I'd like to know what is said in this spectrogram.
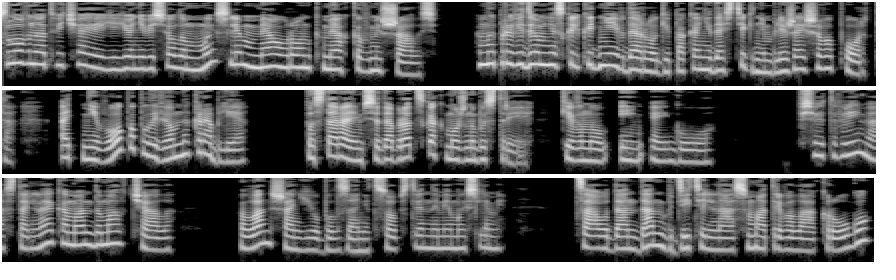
Словно отвечая ее невеселым мыслям, Мяуронг мягко вмешалась. «Мы проведем несколько дней в дороге, пока не достигнем ближайшего порта. От него поплывем на корабле». «Постараемся добраться как можно быстрее», — кивнул Инь Эйгуо. Все это время остальная команда молчала. Лан Шанью был занят собственными мыслями. Цао Дандан бдительно осматривала округу,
